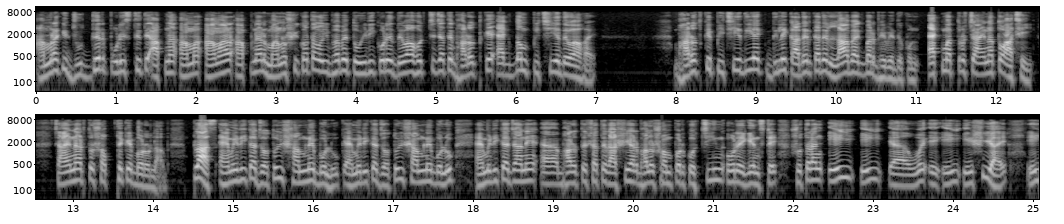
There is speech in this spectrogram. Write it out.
আমরা কি যুদ্ধের পরিস্থিতি আপনার আমার আমার, আপনার মানসিকতা ওইভাবে তৈরি করে দেওয়া হচ্ছে যাতে ভারতকে একদম পিছিয়ে দেওয়া হয়? ভারতকে পিছিয়ে দিয়ে দিলে কাদের কাদের লাভ একবার ভেবে দেখুন। একমাত্র চায়না তো আছেই। চায়নার তো সব থেকে বড় লাভ। প্লাস আমেরিকা যতই সামনে বলুক, আমেরিকা যতই সামনে বলুক, আমেরিকা জানে ভারতের সাথে রাশিয়ার ভালো সম্পর্ক, চীন ওর এগেনস্টে সুতরাং এই এই এই এশিয়ায় এই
